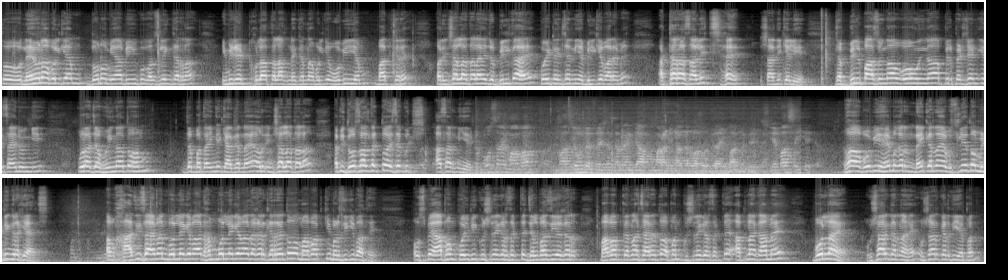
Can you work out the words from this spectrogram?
तो नहीं होना बोल के हम दोनों मियाँ बीवी को काउंसलिंग करना इमीडिएट खुला तलाक नहीं करना बोल के वो भी हम बात करें। और इन ताला ये जो बिल का है, कोई टेंशन नहीं है बिल के बारे में। अट्ठारह साल है शादी के लिए। जब बिल पास होगा वो होगा फिर प्रेसिडेंट की साइन होंगी पूरा जब होगा तो हम जब बताएँगे क्या करना है। और इन ताला अभी दो साल तक तो ऐसे कुछ आसार नहीं है बहुत सारे माँ बाप पे प्रेशर कर रहे हैं कि आप हमारा निकाह करवा दो बाद में ये बात सही है क्या हाँ वो भी है, मगर नहीं करना है इसलिए तो मीटिंग रखे आज। अब खाजी साहिबान बोलने के बाद, हम बोलने के बाद अगर कर रहे तो माँ बाप की मर्ज़ी की बात है। उसमें आप, हम कोई भी कुछ नहीं कर सकते। जल्दबाजी अगर माँ बाप करना चाह रहे तो अपन कुछ नहीं कर सकते। अपना काम है, बोलना है होशियार करना है होशियार कर दिए अपन।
